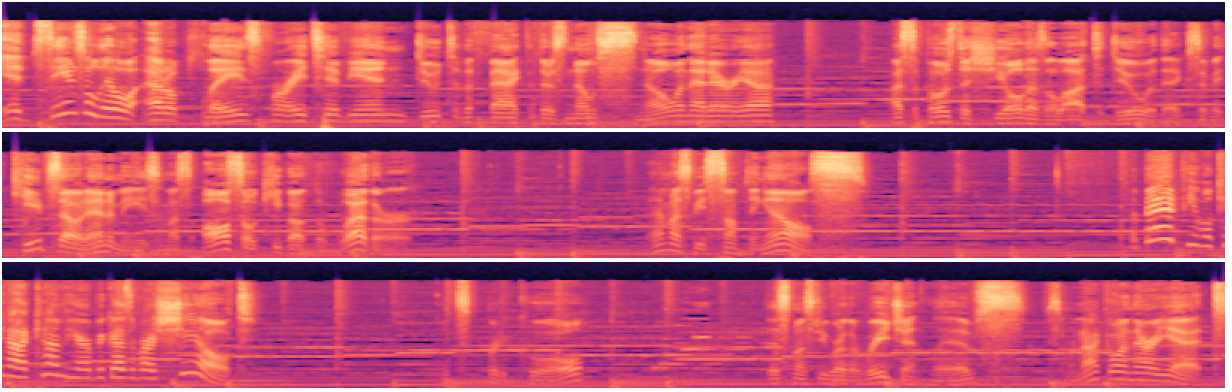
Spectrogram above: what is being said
It seems a little out of place for Ativian due to the fact that there's no snow in that area. I suppose the shield has a lot to do with it, because if it keeps out enemies, it must also keep out the weather. That must be something else. The bad people cannot come here because of our shield. It's pretty cool. This must be where the Regent lives, so we're not going there yet.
